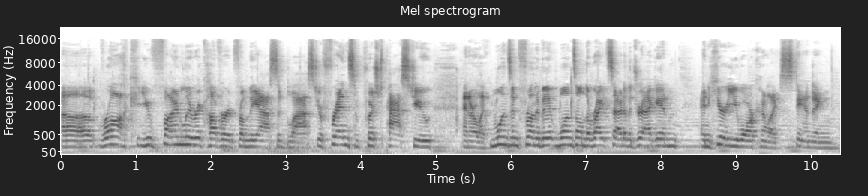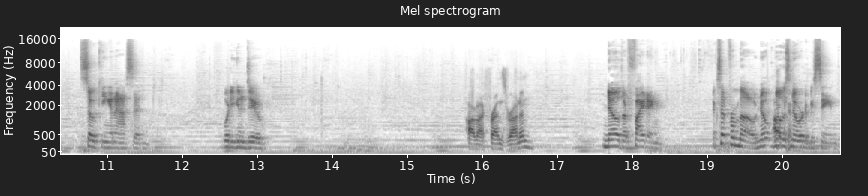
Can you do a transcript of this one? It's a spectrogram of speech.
Uh, Rock, you finally recovered from the acid blast. Your friends have pushed past you and are like one's in front of it, one's on the right side of the dragon, and here you are kind of like standing, soaking in acid. What are you gonna do? Are my friends running? No, they're fighting. Except for Mo. No, Mo's Okay. nowhere to be seen.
